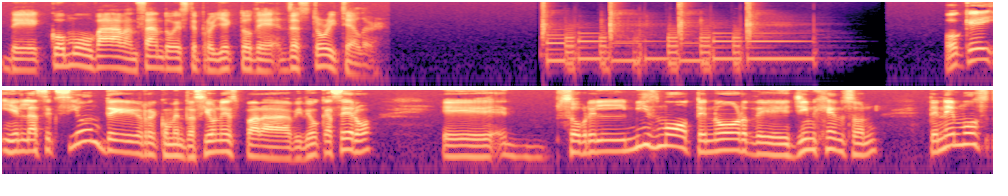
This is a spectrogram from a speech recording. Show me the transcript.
de cómo va avanzando este proyecto de The Storyteller. Ok, y en la sección de recomendaciones para video casero, eh, sobre el mismo tenor de Jim Henson, tenemos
